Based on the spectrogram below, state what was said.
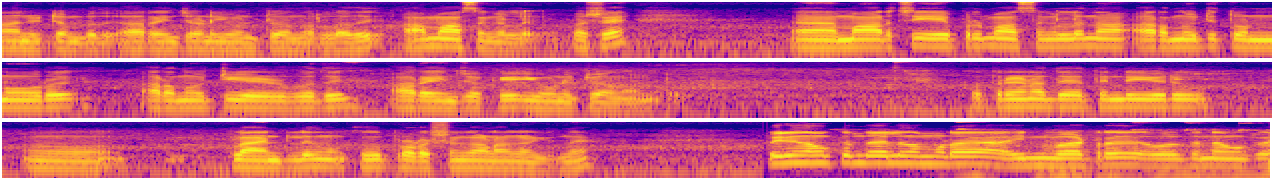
നാനൂറ്റമ്പത് ആ റേഞ്ചാണ് യൂണിറ്റ് വന്നിട്ടുള്ളത് ആ മാസങ്ങളിൽ. പക്ഷേ മാർച്ച് ഏപ്രിൽ മാസങ്ങളിൽ അറുന്നൂറ്റി തൊണ്ണൂറ് അറുന്നൂറ്റി എഴുപത് ആ റേഞ്ചൊക്കെ യൂണിറ്റ് വന്നിട്ടുണ്ട്. അപ്പോൾ അത്രയാണ് അദ്ദേഹത്തിന്റെ ഈ ഒരു പ്ലാന്റിൽ നമുക്ക് പ്രൊഡക്ഷൻ കാണാൻ കഴിയുന്നത്. പിന്നെ നമുക്ക് എന്തായാലും നമ്മുടെ ഇൻവേർട്ടർ അതുപോലെ തന്നെ നമുക്ക്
